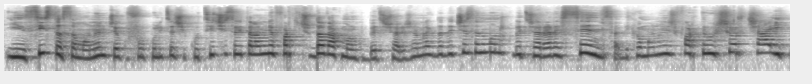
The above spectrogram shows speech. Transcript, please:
Insistă să mănânce cu furculiță și cuțit și se uită la mine foarte ciudat dacă mănânc cu bețișoare. Și am like, dar de ce să nu mănânci cu bețișoare? Are sens, adică mănânci foarte ușor ce ai.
